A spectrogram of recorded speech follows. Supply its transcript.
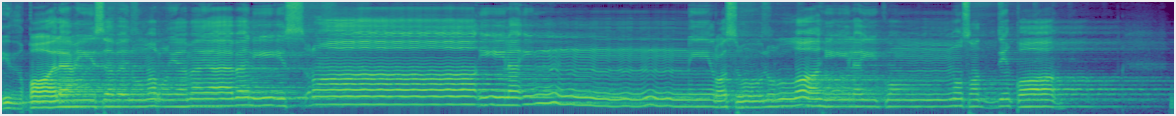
وإذ قال عيسى بن مريم يا بني إسرائيل إني رسول الله إليكم مصدقاً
